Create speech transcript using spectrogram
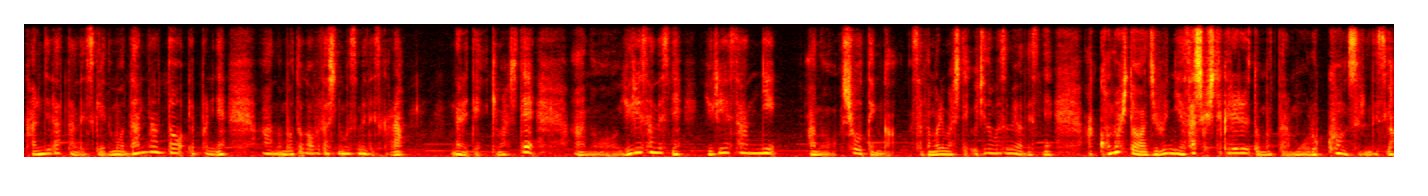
感じだったんですけれどもだんだんとやっぱりねあの元が私の娘ですから慣れてきましてあのゆりえさんですね。ゆりえさんにあの焦点が定まりましてうちの娘はですねあこの人は自分に優しくしてくれると思ったらもうロックオンするんですよ。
